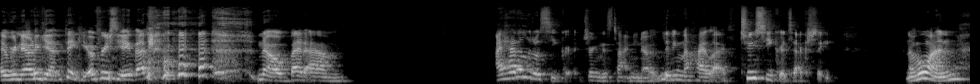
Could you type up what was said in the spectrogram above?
every now and again, thank you. I appreciate that. no, but um, I had a little secret during this time, you know, living the high life. Two secrets, actually. Number one,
